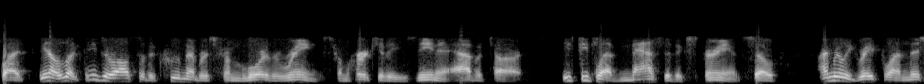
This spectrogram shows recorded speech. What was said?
But you know, look, these are also the crew members from Lord of the Rings, from Hercules, Xena, Avatar. These people have massive experience. So I'm really grateful on this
